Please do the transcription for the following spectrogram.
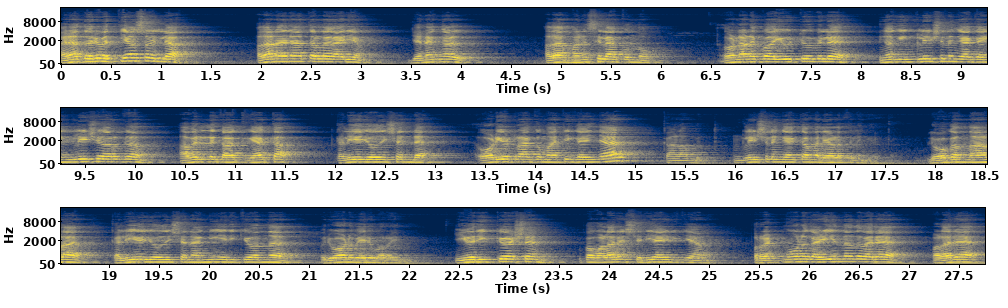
അതിനകത്ത് ഒരു വ്യത്യാസമില്ല. അതാണ് അതിനകത്തുള്ള കാര്യം. ജനങ്ങൾ അത് മനസ്സിലാക്കുന്നു. അതുകൊണ്ടാണ് ഇപ്പോൾ യൂട്യൂബിൽ നിങ്ങൾക്ക് ഇംഗ്ലീഷിലും കേൾക്കാം. ഇംഗ്ലീഷുകാർക്ക് അവരിൽ കേൾക്കാം. കലിയ ജ്യോതിഷന്റെ ഓഡിയോ ട്രാക്ക് മാറ്റിക്കഴിഞ്ഞാൽ കാണാൻ പറ്റും. ഇംഗ്ലീഷിലും കേൾക്കാം മലയാളത്തിലും കേൾക്കാം. ലോകം നാളെ കലിയ ജ്യോതിഷൻ അംഗീകരിക്കുമെന്ന് ഒരുപാട് പേര് പറയുന്നു. ഈ ഒരു ഇക്വേഷൻ ഇപ്പോൾ വളരെ ശരിയായിരിക്കുകയാണ്. റെഡ് മൂൺ കഴിയുന്നത് വരെ വളരെ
